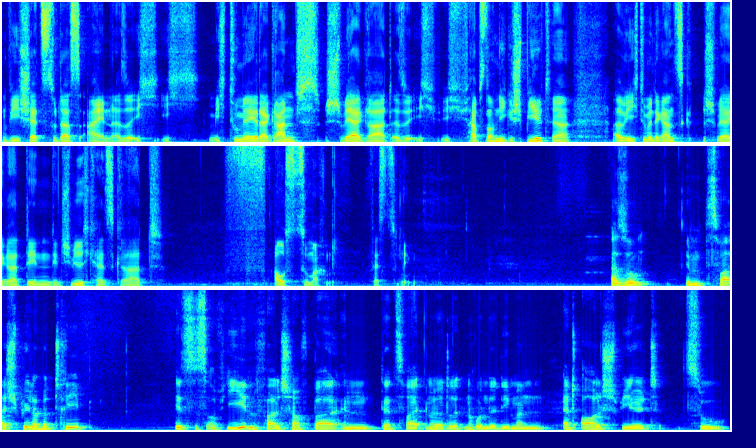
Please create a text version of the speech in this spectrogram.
wie schätzt du das ein? Also ich, ich, ich tue mir da ganz schwer gerade, also ich, ich habe es noch nie gespielt, ja, aber ich tue mir da ganz schwer gerade den, den Schwierigkeitsgrad auszumachen, festzulegen. Also im Zweispielerbetrieb ist es auf jeden Fall schaffbar, in der zweiten oder dritten Runde, die man at all spielt, zu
